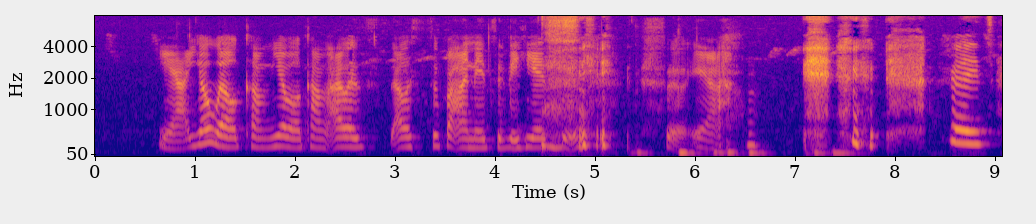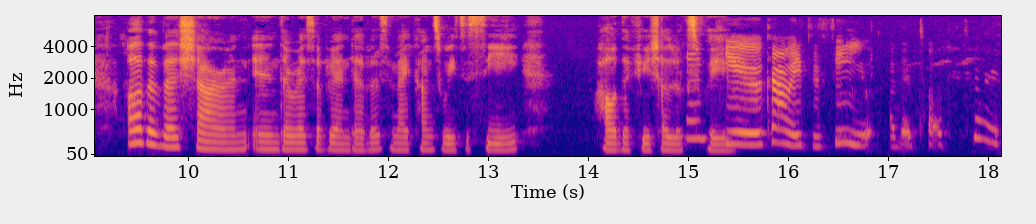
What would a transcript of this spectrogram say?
Yeah, you're welcome. You're welcome. I was I was super honored to be here too. So yeah. Right. All the best, Sharon, in the rest of your endeavors, and I can't wait to see how the future looks for you. Thank you. you. Can't wait to see you at the top too.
